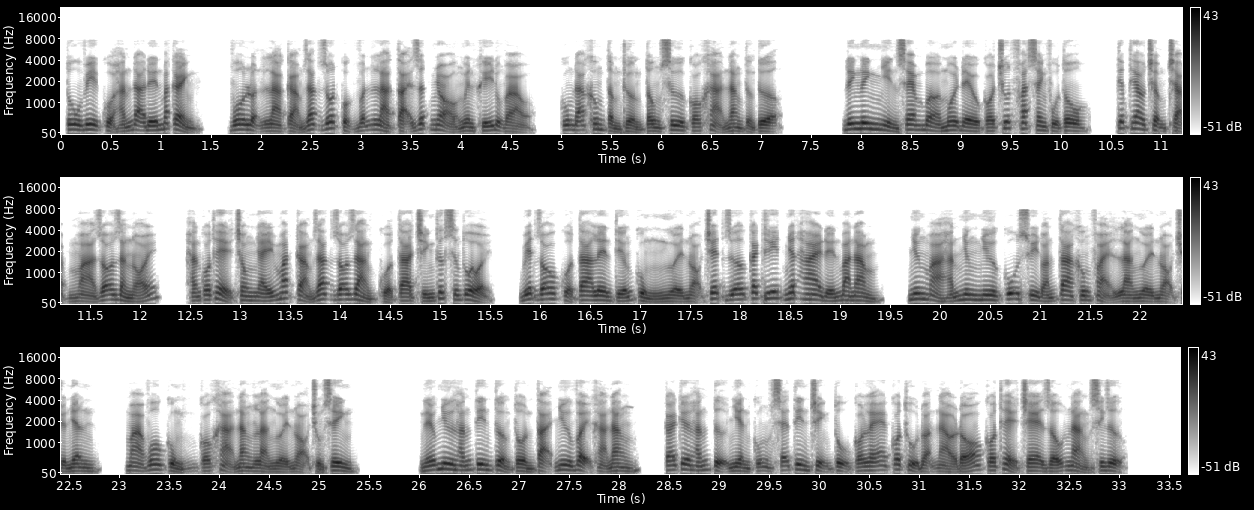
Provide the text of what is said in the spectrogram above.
Tu vi của hắn đã đến bắt cảnh, vô luận là cảm giác rốt cuộc vẫn là tại rất nhỏ nguyên khí đụng vào, cũng đã không tầm thường tông sư có khả năng tưởng tượng. Đinh Ninh nhìn xem bờ môi đều có chút phát xanh phụ tô, tiếp theo chậm chạp mà rõ ràng nói, hắn có thể trong nháy mắt cảm giác rõ ràng của ta chính thức xứng tuổi, biết rõ của ta lên tiếng cùng người nọ chết giữa cách ít nhất 2 đến 3 năm, nhưng mà hắn nhưng như cũ suy đoán ta không phải là người nọ truyền nhân, mà vô cùng có khả năng là người nọ trùng sinh. Nếu như hắn tin tưởng tồn tại như vậy khả năng, cái kia hắn tự nhiên cũng sẽ tin trịnh tụ có lẽ có thủ đoạn nào đó có thể che giấu nàng sinh dự.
